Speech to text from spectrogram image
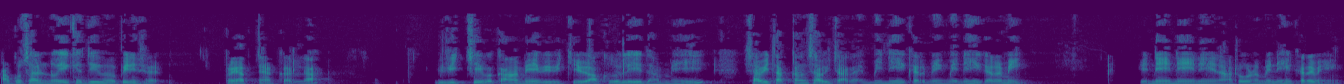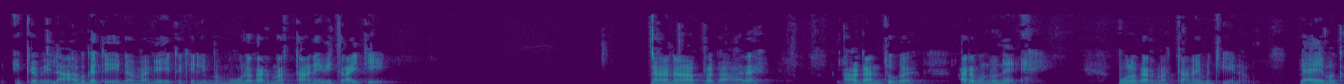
අකුසල් නොයිකදීම පිණිස ප්‍රයත්නයක් කරලා විවිච්ඡේව කාමේ විවිච්ඡේව අකුසලයේ ධම්මේ සවිතක්කං සවිචාරය මෙනෙහි කරමින් මෙනෙහි කරමින් එනේ එනේ එනේ අරෝණ මෙනෙහි කරමින් එක වෙලාවක තේන මගේ හිත කෙලින්ම මූල කර්මස්ථානයේ විතරයි තියෙන්නේ নানা ප්‍රකාර ආගන්තුක අරමුණු නැහැ. මූල කර්මස්ථානෙම තියෙනවා. ව්‍යායාමක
